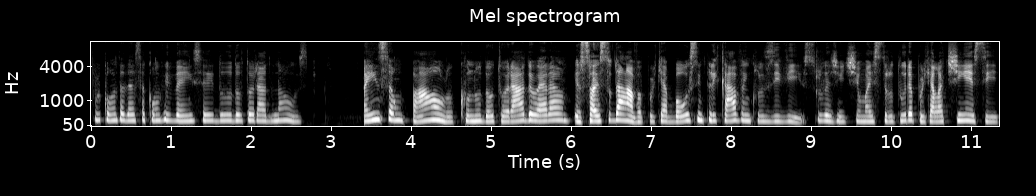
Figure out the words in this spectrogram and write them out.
por conta dessa convivência e do doutorado na USP. Aí em São Paulo, no doutorado, eu era, eu só estudava, porque a bolsa implicava inclusive isso. A gente tinha uma estrutura porque ela tinha esse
